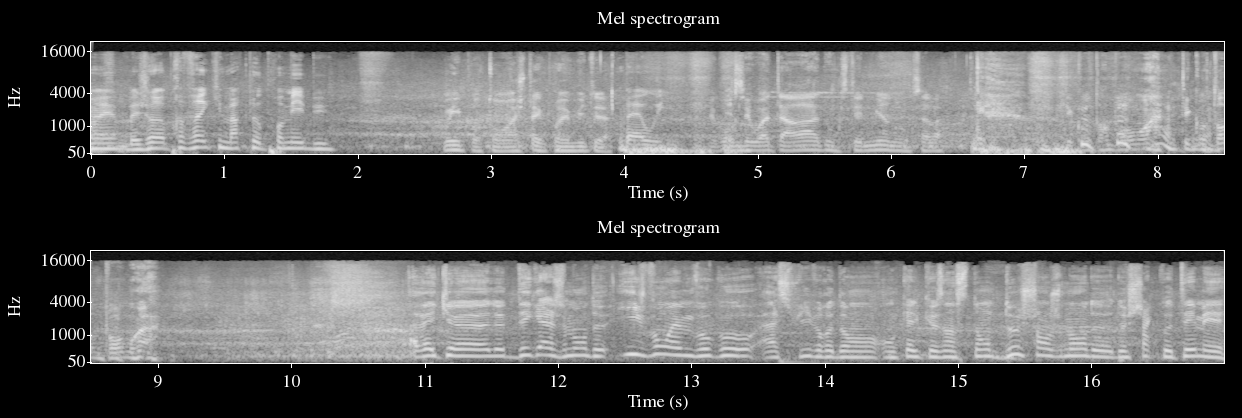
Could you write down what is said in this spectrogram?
Ouais, bah, J'aurais préféré qu'il marque le premier but. Oui, pour ton hashtag premier buteur. Bah oui. Mais bon, c'est Ouattara, donc c'était le mien, donc ça va. T'es content pour moi T'es contente pour moi Avec euh, le dégagement de Yvon Mvogo à suivre dans, en quelques instants. Deux changements de, de chaque côté, mais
